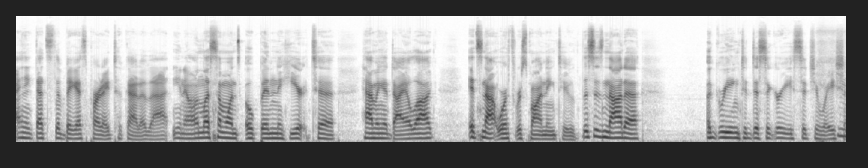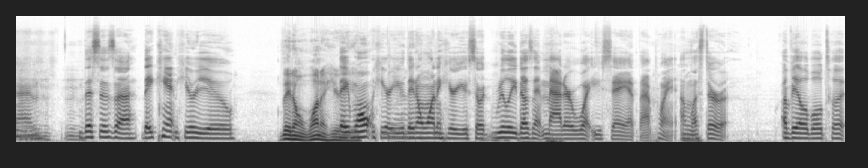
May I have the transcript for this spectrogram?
I think that's the biggest part I took out of that. You know, unless someone's open to hear to having a dialogue, it's not worth responding to. This is not a agreeing to disagree situation. Mm-hmm. Mm-hmm. This is a they can't hear you. They don't want to hear you. They you. won't hear you. They don't want to hear you. So it really doesn't matter what you say at that point unless they're available to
